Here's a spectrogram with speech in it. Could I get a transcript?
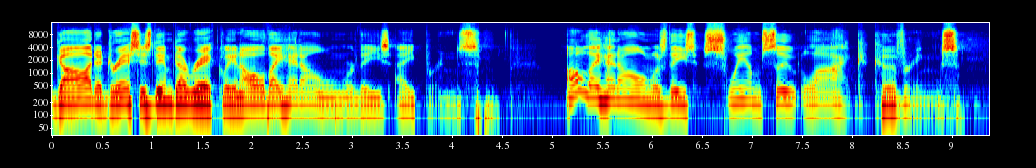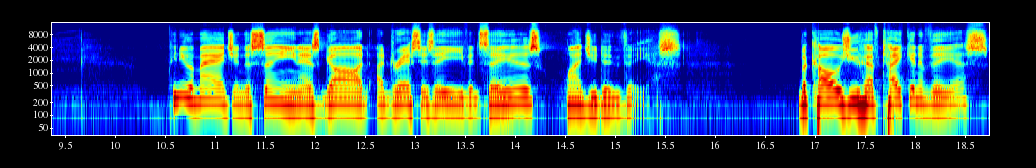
God addresses them directly, and all they had on were these aprons. All they had on was these swimsuit like coverings. Can you imagine the scene as God addresses Eve and says, Why'd you do this? Because you have taken of this,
